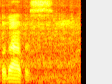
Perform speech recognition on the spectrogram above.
খোদা হাফেজ।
